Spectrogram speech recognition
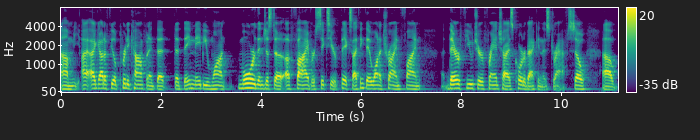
um, I, I got to feel pretty confident that that they maybe want more than just a, a five or six year fix. I think they want to try and find their future franchise quarterback in this draft. So, uh,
